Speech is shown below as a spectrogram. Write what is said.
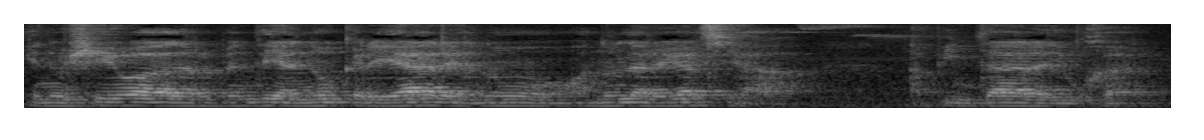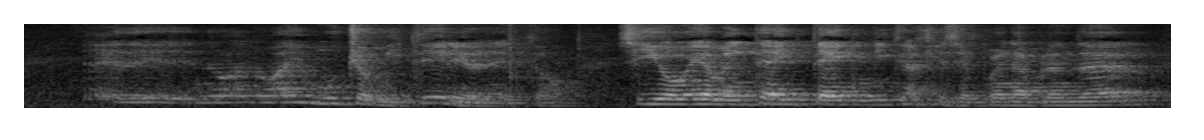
que, nos lleva de repente a no crear, a no, a no largarse a, a pintar, a dibujar. Eh, no, no hay mucho misterio en esto. Sí, obviamente hay técnicas que se pueden aprender,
